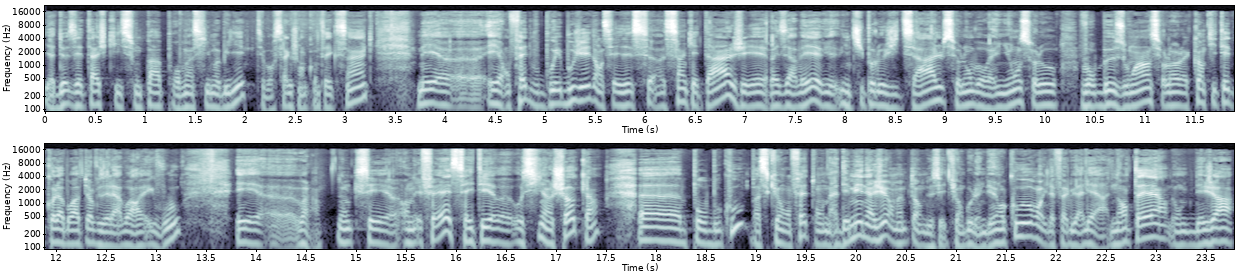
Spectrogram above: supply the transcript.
y a deux étages qui sont pas pour Vinci Immobilier. C'est pour ça que j'en comptais que cinq. Mais et en fait vous pouvez bouger dans ces cinq étages et réserver une typologie de salle selon vos réunions, selon vos besoins, selon la quantité de collaborateurs que vous allez avoir avec vous. Et euh, voilà. Donc c'est en effet, ça a été euh, aussi un choc hein, euh, pour beaucoup parce qu'en fait, on a déménagé en même temps. Nous étions en Boulogne-Billancourt, il a fallu aller à Nanterre. Donc déjà,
